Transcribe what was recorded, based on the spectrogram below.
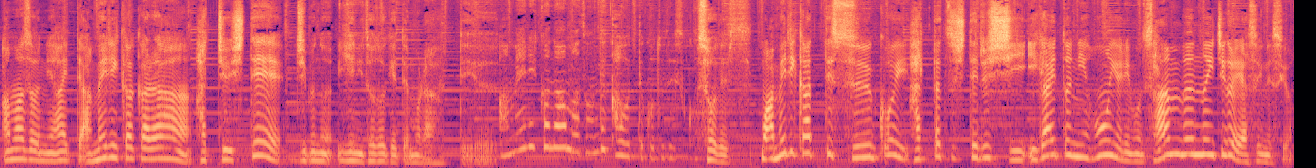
アマゾンに入ってアメリカから発注して自分の家に届けてもらうっていう。アメリカのアマゾンで買うってことですか？そうです。もうアメリカってすごい発達してるし意外と日本よりも3分の1ぐらい安いんですよ。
